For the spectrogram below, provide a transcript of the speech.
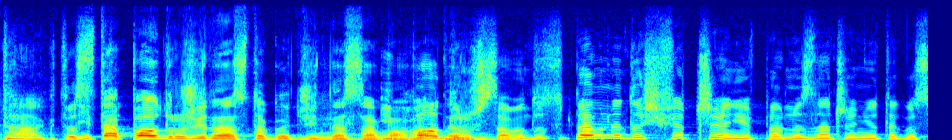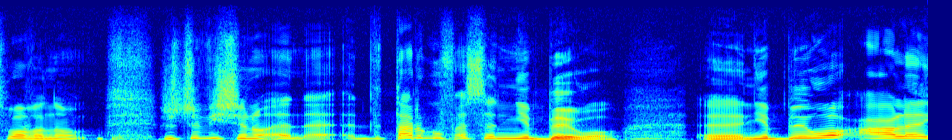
Tak, to I ta podróż 11-godzinna I samochodem. podróż sama. To jest pełne doświadczenie, w pełnym znaczeniu tego słowa. No, rzeczywiście, no, e, e, targów SN nie było. E, Nie było, ale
